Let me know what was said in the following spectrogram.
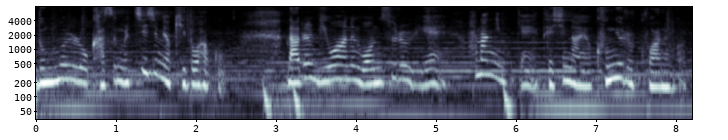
눈물로 가슴을 찢으며 기도하고 나를 미워하는 원수를 위해 하나님께 대신하여 긍휼을 구하는 것.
